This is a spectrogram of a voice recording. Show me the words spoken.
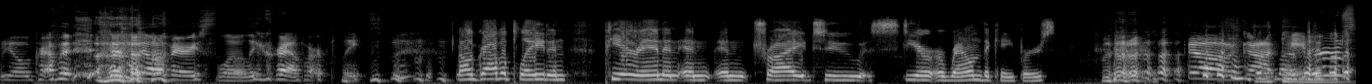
We all grab it. we all very slowly grab our plates. I'll grab a plate and peer in and, and, and try to steer around the capers. Oh God, capers!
